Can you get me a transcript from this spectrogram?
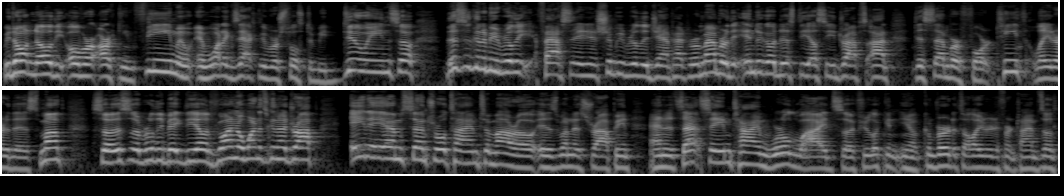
we don't know the overarching theme and, and what exactly we're supposed to be doing. So this is going to be really fascinating. It should be really jam-packed. Remember, the Indigo Disk DLC drops on December 14th, later this month. So this is a really big deal. If you want to know when it's going to drop, 8 a.m. Central Time tomorrow is when it's dropping, and it's that same time worldwide. So if you're looking, you know, convert it to all your different time zones.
